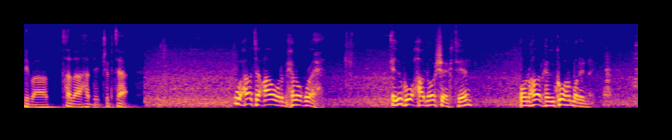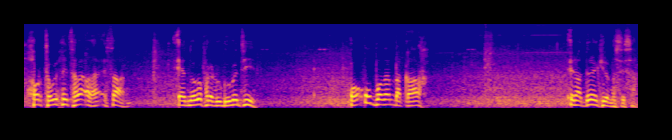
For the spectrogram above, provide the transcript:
dhibaatada hadda jirta. Idinku waxaa noo sheegteen oonu hadalka idinku hormarinay horta wixii tala ad haysaan eed nooga fara dhuudhuubantihiin oo u badan dhaqaalaha. Inaad dareenkiina na siisaan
